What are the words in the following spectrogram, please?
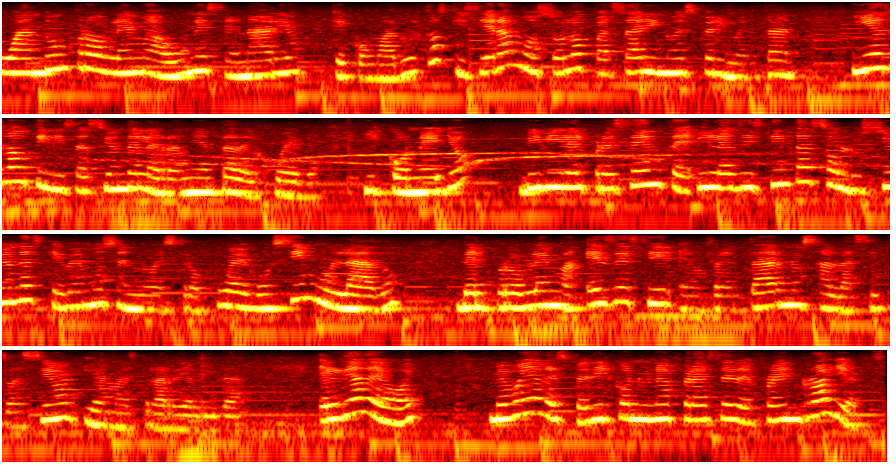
cuando un problema o un escenario que como adultos quisiéramos solo pasar y no experimentar, y es la utilización de la herramienta del juego, y con ello vivir el presente y las distintas soluciones que vemos en nuestro juego simulado del problema, es decir, enfrentarnos a la situación y a nuestra realidad. El día de hoy me voy a despedir con una frase de Frank Rogers.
